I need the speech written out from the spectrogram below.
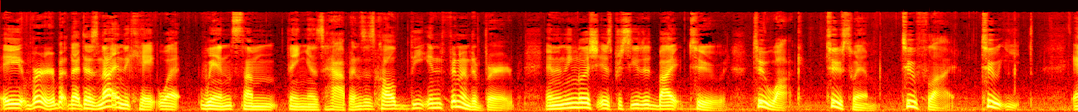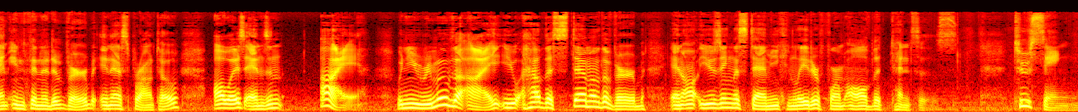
A verb that does not indicate what when something is happens is called the infinitive verb, and in English is preceded by to. To walk, to swim, to fly, to eat. An infinitive verb in Esperanto always ends in I. When you remove the I, you have the stem of the verb, and all, using the stem, you can later form all the tenses. To sing,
